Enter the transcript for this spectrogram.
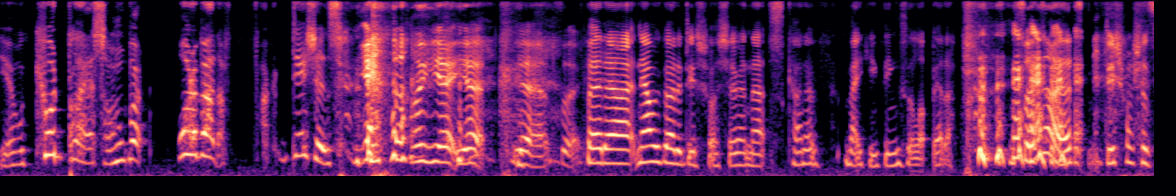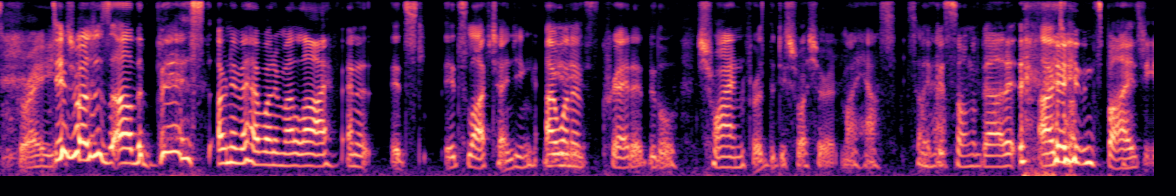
yeah, we could play a song, but what about the fucking dishes? Yeah. yeah, yeah. Yeah. So, but uh, now we've got a dishwasher, and that's kind of making things a lot better. so no, that's, dishwasher's great. Dishwashers are the best. I've never had one in my life, and it, it's it's life changing. I want to create a little shrine for the dishwasher at my house somehow. Make a song about it. I just it inspires you.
